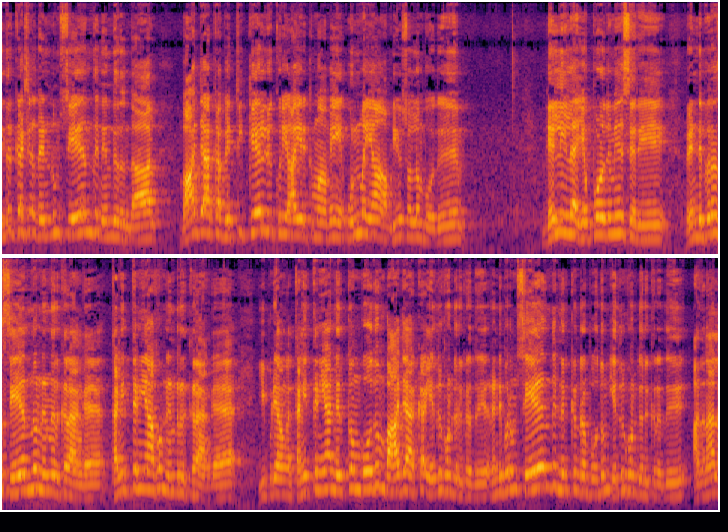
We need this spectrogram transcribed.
எதிர்க்கட்சிகள் ரெண்டும் சேர்ந்து நின்றிருந்தால் பாஜக வெற்றி கேள்விக்குறி ஆயிருக்குமாமே உண்மையா அப்படின்னு சொல்லும்போது டெல்லியில எப்பொழுதுமே சரி ரெண்டு பேரும் சேர்ந்தும் நின்று இருக்கிறாங்க தனித்தனியாகவும் நின்று இருக்கிறாங்க இப்படி அவங்க தனித்தனியா நிற்கும் போதும் பாஜக எதிர்கொண்டு இருக்கிறது ரெண்டு பேரும் சேர்ந்து நிற்கின்ற போதும் எதிர்கொண்டு இருக்கிறது அதனால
